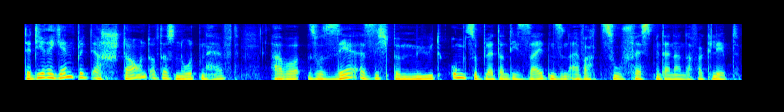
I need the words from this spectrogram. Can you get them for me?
Der Dirigent blickt erstaunt auf das Notenheft, aber so sehr er sich bemüht, umzublättern, die Seiten sind einfach zu fest miteinander verklebt.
